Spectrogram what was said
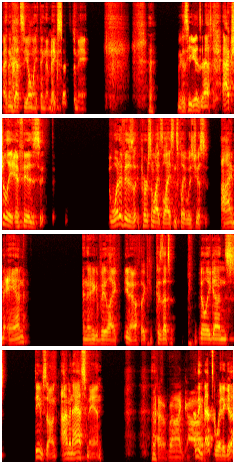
I think that's the only thing that makes sense to me. because he is an ass. Actually, if his what if his personalized license plate was just I'm Ann? And then he could be like, you know, like because that's Billy Gunn's theme song. I'm an ass man. Oh my god! I think that's the way to go.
